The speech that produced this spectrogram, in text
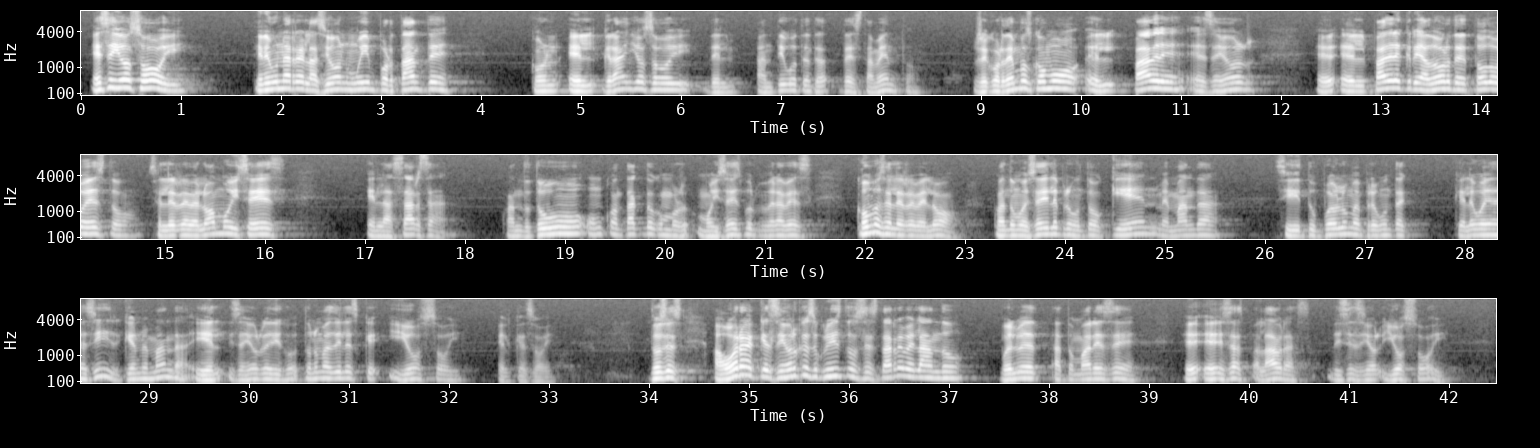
ese yo soy tiene una relación muy importante con el gran yo soy del Antiguo Testamento. Recordemos cómo el Padre, el Señor, el, el, Padre creador de todo esto, se le reveló a Moisés en la zarza. Cuando tuvo un contacto con Moisés por primera vez, ¿cómo se le reveló? Cuando Moisés le preguntó, ¿quién me manda? Si tu pueblo me pregunta, ¿qué le voy a decir? ¿Quién me manda? Y el, Señor le dijo, tú nomás diles que yo soy el que soy. Entonces, ahora que el Señor Jesucristo se está revelando, vuelve a tomar ese, esas palabras. Dice el Señor, yo soy.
